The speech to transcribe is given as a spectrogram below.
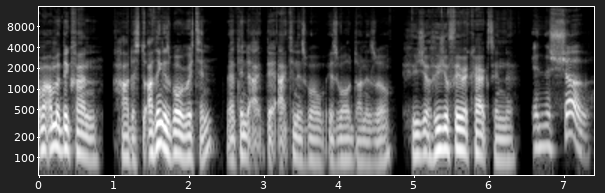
I'm a big fan. How the sto- I think it's well written. I think the, act, the acting is well is well done as well. Who's your Who's your favorite character in there? In the show,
